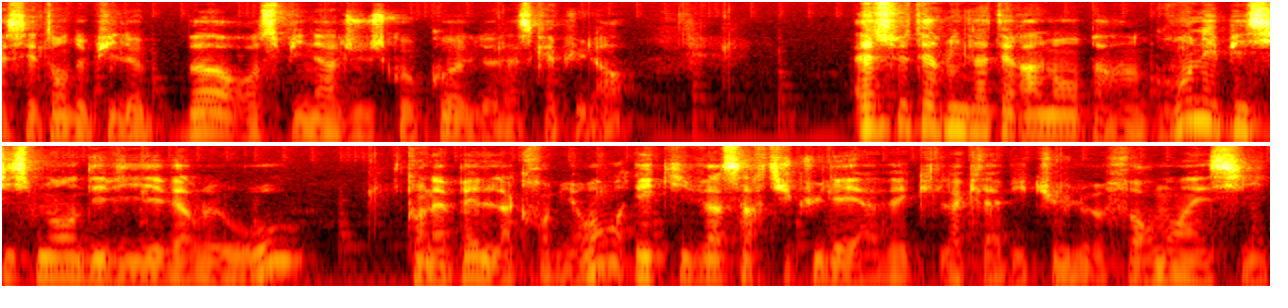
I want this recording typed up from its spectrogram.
s'étend depuis le bord spinal jusqu'au col de la scapula. Elle se termine latéralement par un grand épaississement dévié vers le haut, qu'on appelle l'acromion et qui va s'articuler avec la clavicule formant ainsi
